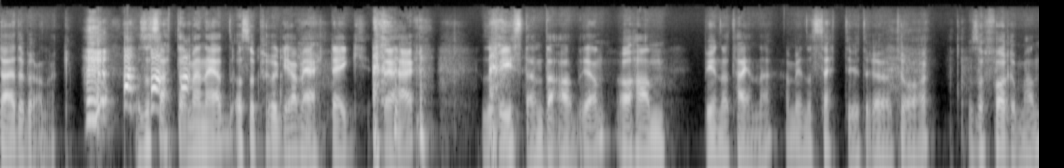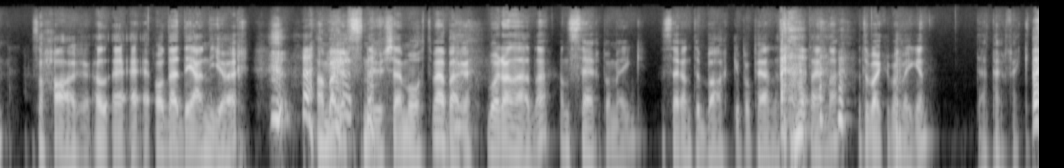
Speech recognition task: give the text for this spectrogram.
da er det bra nok. Og så satte jeg meg ned, og så programmerte jeg det her. Og så viste jeg den til Adrian, og han begynner å tegne. Han begynner å sette ut røde tråder, og så former han. Har, og, det er det han gjør. Han bare snur seg mot meg. bare, 'Hvordan er det?' Han ser på meg. Så ser han tilbake på penisen og tilbake på veggen. Det er perfekt.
